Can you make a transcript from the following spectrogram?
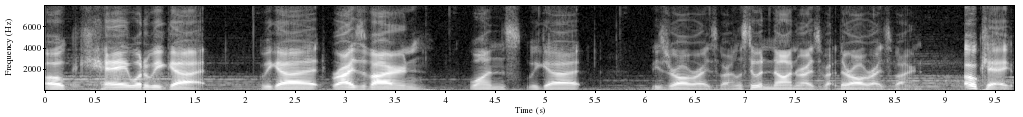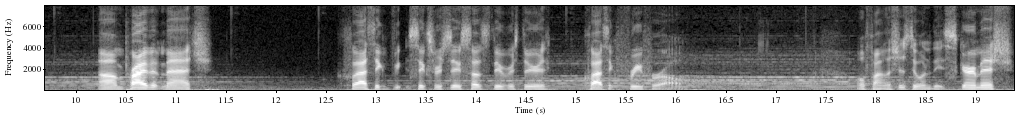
Okay, what do we got? We got Rise of Iron ones. We got... These are all Rise of Iron. Let's do a non-Rise of Iron. They're all Rise of Iron. Okay. Um, private match. Classic 6 for 6 plus 3 vs 3. Classic free-for-all. Well, fine. Let's just do one of these. Skirmish.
